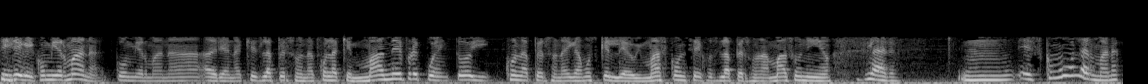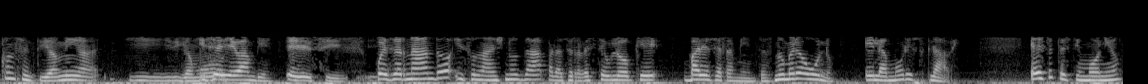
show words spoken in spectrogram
sí llegué con mi hermana, con mi hermana Adriana, que es la persona con la que más me frecuento y con la persona, digamos, que le doy más consejos, la persona más unida. Claro. Mm, es como la hermana consentida mía y digamos... Y se llevan bien. Eh, sí. Pues Hernando y Solange nos da, para cerrar este bloque, varias herramientas. Número uno, el amor es clave. Este testimonio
